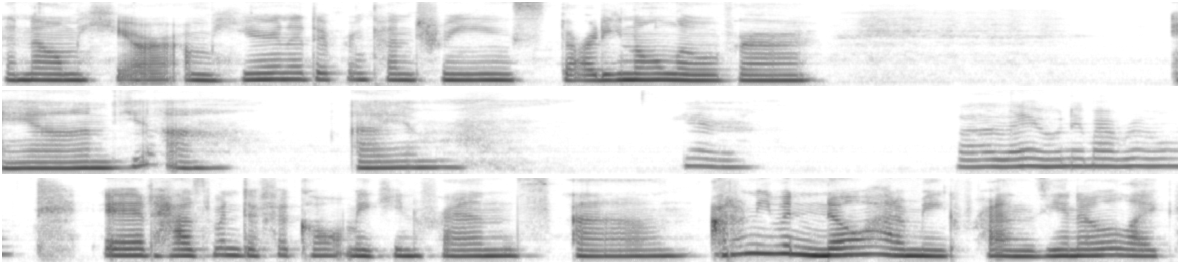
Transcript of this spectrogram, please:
And now I'm here. I'm here in a different country, starting all over. And yeah, I am here alone in my room. It has been difficult making friends. Um, I don't even know how to make friends, you know? Like,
